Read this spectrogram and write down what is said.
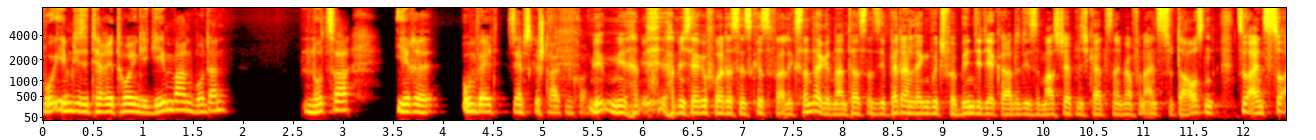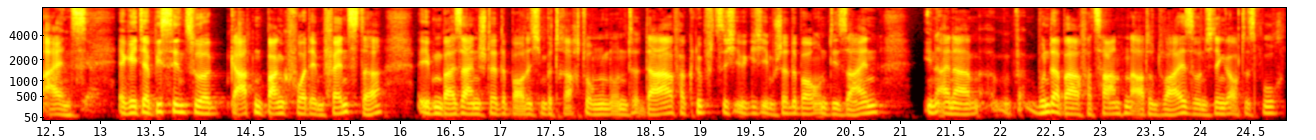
wo eben diese Territorien gegeben waren, wo dann Nutzer ihre Umwelt selbst gestalten konnten. Mir, mir habe hab mich sehr gefreut, dass du jetzt Christopher Alexander genannt hast. Also die Pattern Language verbindet ja gerade diese Maßstäblichkeit sag ich mal, von 1 zu 1000 zu 1 zu 1. Ja. Er geht ja bis hin zur Gartenbank vor dem Fenster, eben bei seinen städtebaulichen Betrachtungen. Und da verknüpft sich wirklich eben Städtebau und Design in einer wunderbar verzahnten Art und Weise. Und ich denke auch, das Buch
